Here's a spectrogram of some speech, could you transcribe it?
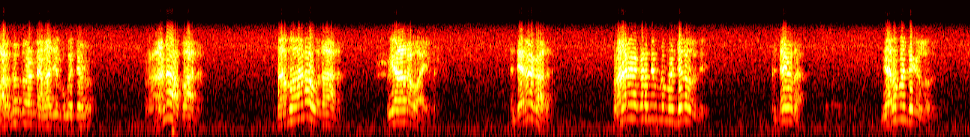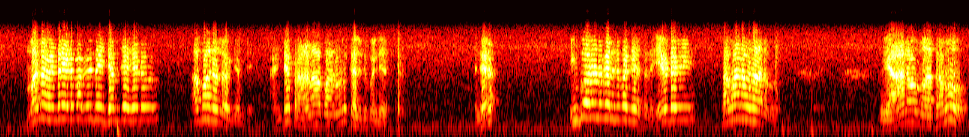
వరస ఎలా చెప్పుకొచ్చాడు? ప్రాణ అపాన. సమాన ఉదాహరణ. వ్యాన అంతేనా కాదా? ప్రాణం ఎక్కడ ఉంది ఇప్పుడు మధ్యలో ఉంది. అంతే కదా? జలమంచకంలో ఉంది. మళ్ళీ వెంటనే ఏడు పక్కకి నేను జంప్ చేశాడు? అపానంలోకి జంప్ చేశాడు. అంటే ప్రాణాపానములు కలిసి పనిచేస్తాయి అంతేనా? ఇంకో రెండు కలిసి పనిచేస్తున్నాయి. ఏమిటవి? సమాన ఉదాహరణములు వ్యానం మాత్రము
